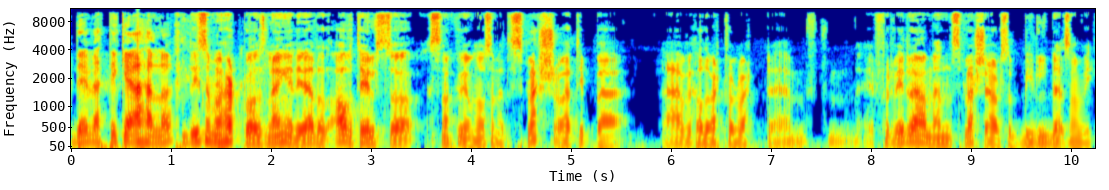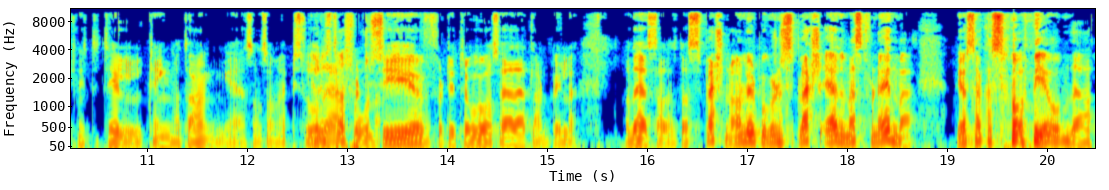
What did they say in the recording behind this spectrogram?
det vet ikke jeg heller. De som har hørt på oss lenge, de vet at av og til så snakker vi om noe som heter Splash, og jeg tipper jeg hadde i hvert fall vært eh, forvirra, men Splash er altså bildet som vi knytter til ting og tang, eh, sånn som episode 47, 42, og så er det et eller annet bilde. Og det er da Splashen. Og han lurer på hvordan Splash er du mest fornøyd med? Vi har snakka så mye om det at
